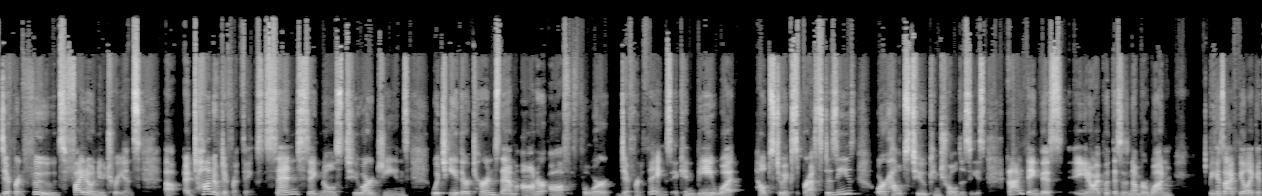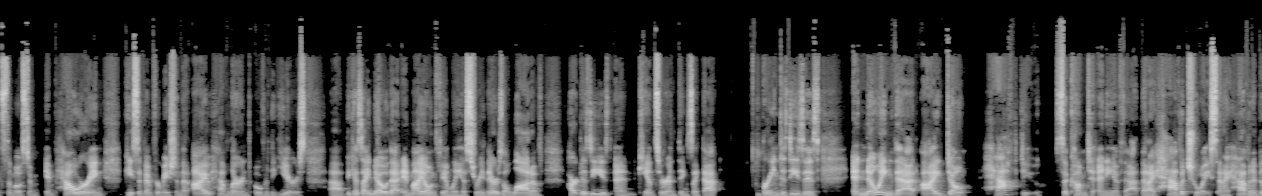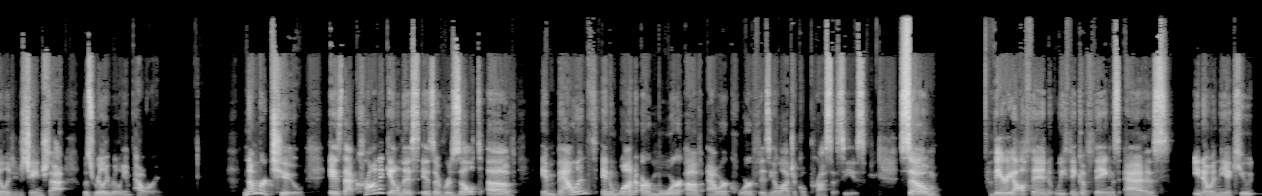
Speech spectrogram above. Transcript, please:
different foods, phytonutrients, uh, a ton of different things send signals to our genes, which either turns them on or off for different things. It can be what helps to express disease or helps to control disease. And I think this, you know, I put this as number one because I feel like it's the most empowering piece of information that I have learned over the years. Uh, because I know that in my own family history, there's a lot of heart disease and cancer and things like that, brain diseases. And knowing that I don't have to succumb to any of that, that I have a choice and I have an ability to change that was really, really empowering. Number two is that chronic illness is a result of imbalance in one or more of our core physiological processes. So, very often we think of things as, you know, in the acute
